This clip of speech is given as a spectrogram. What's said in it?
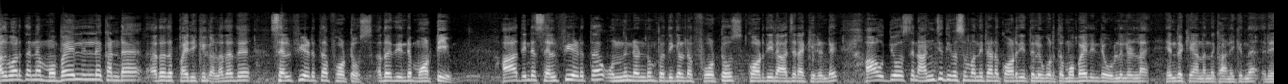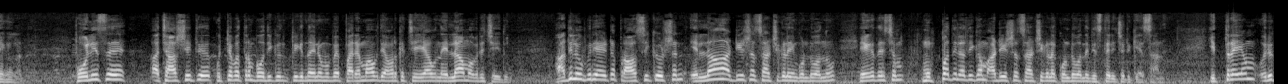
അതുപോലെ തന്നെ മൊബൈലിൽ കണ്ട അതായത് പരിക്കുകൾ അതായത് സെൽഫി എടുത്ത ഫോട്ടോസ് അതായത് ഇതിന്റെ മോട്ടീവ്. അതിന്റെ സെൽഫി എടുത്ത ഒന്നും രണ്ടും പ്രതികളുടെ ഫോട്ടോസ് കോടതിയിൽ ഹാജരാക്കിയിട്ടുണ്ട്. ആ ഉദ്യോഗസ്ഥൻ അഞ്ച് ദിവസം വന്നിട്ടാണ് കോടതി തെളിവ് കൊടുത്തത് മൊബൈലിന്റെ ഉള്ളിലുള്ള എന്തൊക്കെയാണെന്ന് കാണിക്കുന്ന രേഖകൾ. പോലീസ് ചാർജ് ഷീറ്റ് കുറ്റപത്രം ബോധിപ്പിക്കുന്നതിന് മുമ്പേ പരമാവധി അവർക്ക് ചെയ്യാവുന്ന എല്ലാം അവർ ചെയ്തു. അതിലുപരിയായിട്ട് പ്രോസിക്യൂഷൻ എല്ലാ അഡീഷണൽ സാക്ഷികളെയും കൊണ്ടുവന്നു. ഏകദേശം മുപ്പതിലധികം അഡീഷണൽ സാക്ഷികളെ കൊണ്ടുവന്ന് വിസ്തരിച്ചൊരു കേസാണ്. ഇത്രയും ഒരു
